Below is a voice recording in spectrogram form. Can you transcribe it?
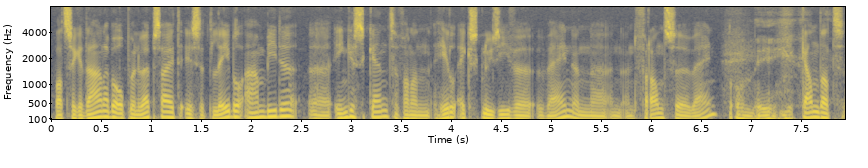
Wat ze gedaan hebben op hun website is het label aanbieden, eh, ingescand van een heel exclusieve wijn, een, eh, een, een Franse wijn. Oh nee. Je kan dat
